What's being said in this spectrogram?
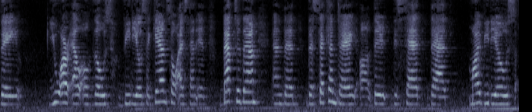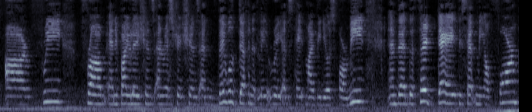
the URL of those videos again so I sent it back to them and then the second day uh, they, they said that my videos are free from any violations and restrictions and they will definitely reinstate my videos for me and then the third day they sent me a form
